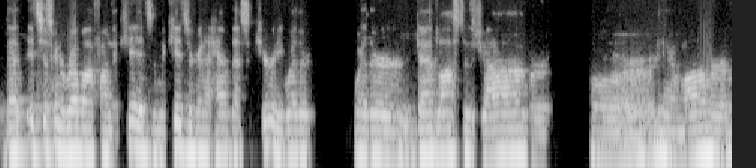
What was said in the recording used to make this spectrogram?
that it's just going to rub off on the kids and the kids are going to have that security whether whether dad lost his job or or you know mom or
